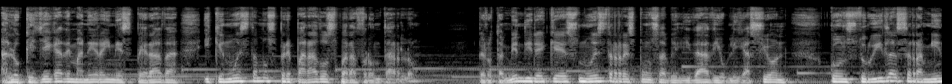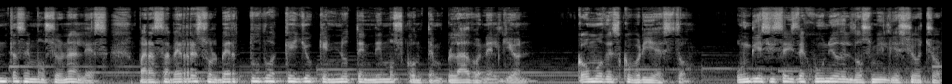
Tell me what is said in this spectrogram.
a lo que llega de manera inesperada y que no estamos preparados para afrontarlo. Pero también diré que es nuestra responsabilidad y obligación construir las herramientas emocionales para saber resolver todo aquello que no tenemos contemplado en el guion. ¿Cómo descubrí esto? Un 16 de junio del 2018,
